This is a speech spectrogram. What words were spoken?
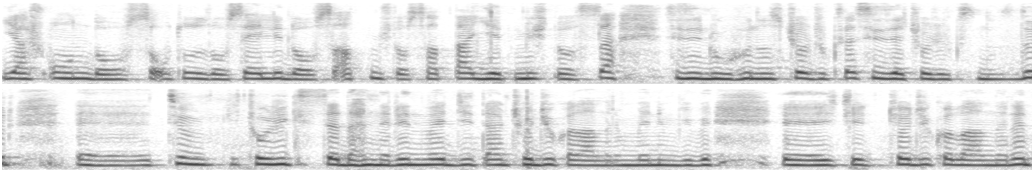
Yaş 10 da olsa, 30 da olsa, 50 de olsa, 60 da olsa hatta 70 de olsa sizin ruhunuz çocuksa siz de çocuksunuzdur. E, tüm çocuk hissedenlerin ve cidden çocuk olanların benim gibi e, çocuk olanların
